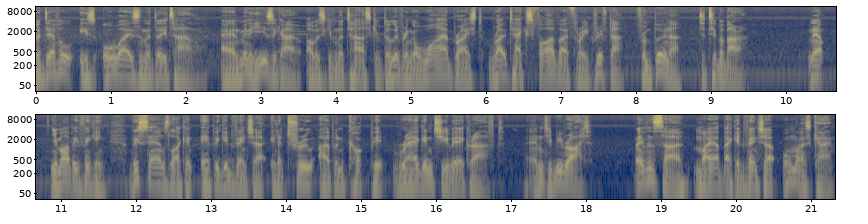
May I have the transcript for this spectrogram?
The devil is always in the detail, and many years ago I was given the task of delivering a wire braced Rotax 503 drifter from Boonah to Tibooburra. Now, you might be thinking, this sounds like an epic adventure in a true open cockpit rag and tube aircraft. And you'd be right. Even so, my outback adventure almost came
